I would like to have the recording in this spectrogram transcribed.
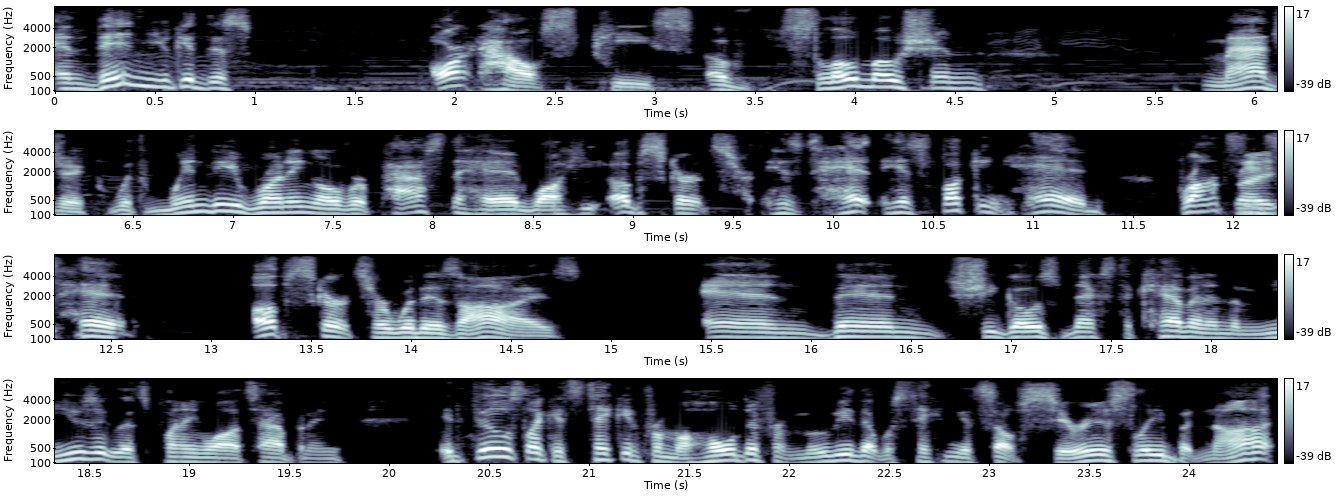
and then you get this art house piece of slow motion magic with Wendy running over past the head while he upskirts her, his head his fucking head Bronson's Right. head upskirts her with his eyes and then she goes next to Kevin and the music that's playing while it's happening it feels like it's taken from a whole different movie that was taking itself seriously but not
